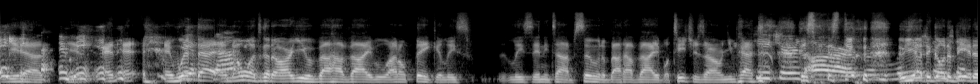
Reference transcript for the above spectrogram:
Yeah. Mean, and, and, and, with that, got, and no one's going to argue about how valuable, I don't think, at least at least anytime soon about how valuable teachers are when you've had teachers to, are you had to go to be a,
